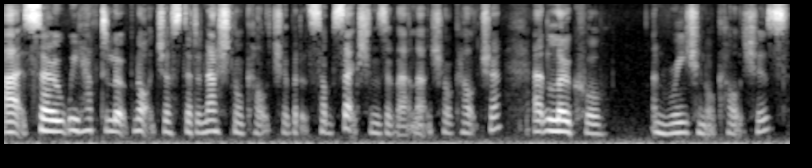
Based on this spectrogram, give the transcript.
Uh, so we have to look not just at a national culture, but at subsections of that national culture, at local and regional cultures.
